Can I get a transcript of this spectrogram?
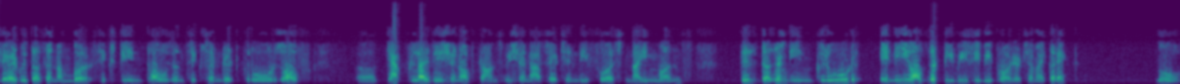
shared with us a number, 16,600 crores of uh, capitalization of transmission assets in the first nine months, this doesn't include any of the TBCB projects. Am I correct? No.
